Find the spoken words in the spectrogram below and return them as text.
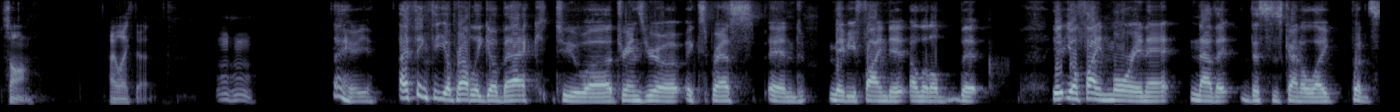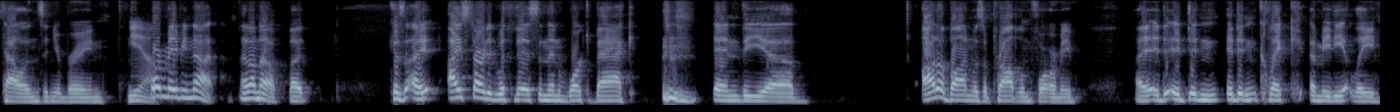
song. I like that. hmm I hear you. I think that you'll probably go back to uh, Trans Euro Express and maybe find it a little bit. you- You'll find more in it now that this is kind of like put its talons in your brain, Yeah. or maybe not. I don't know, but because I I started with this and then worked back, and the uh, Autobahn was a problem for me. I, it, it didn't it didn't click immediately,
